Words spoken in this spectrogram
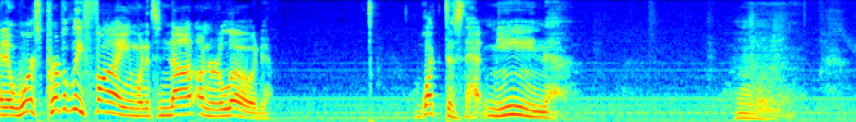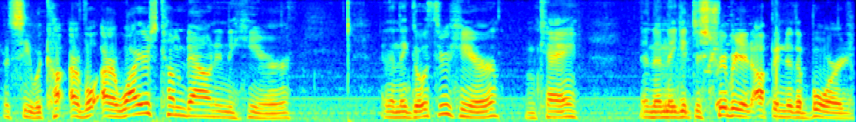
And it works perfectly fine when it's not under load. What does that mean? Hmm. Let's see, we our, our wires come down into here, and then they go through here, okay? And then they get distributed up into the board.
